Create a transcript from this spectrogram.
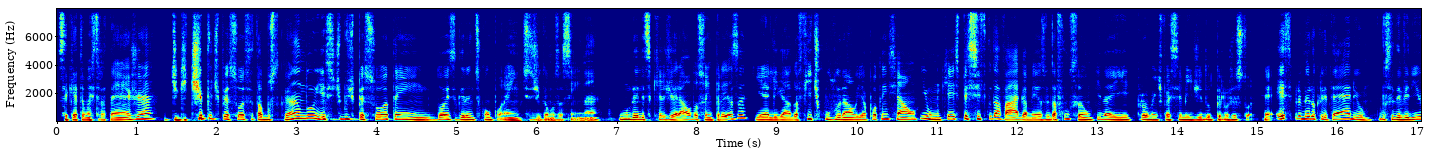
Você quer ter uma estratégia de que tipo de pessoa você está buscando, e esse tipo de pessoa tem dois grandes componentes, digamos assim, né? Um deles que é geral da sua empresa, que é ligado a fit cultural e a potencial, e um que é específico da vaga mesmo e da função, que daí provavelmente vai ser medido pelo gestor. É, esse primeiro critério, você deveria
